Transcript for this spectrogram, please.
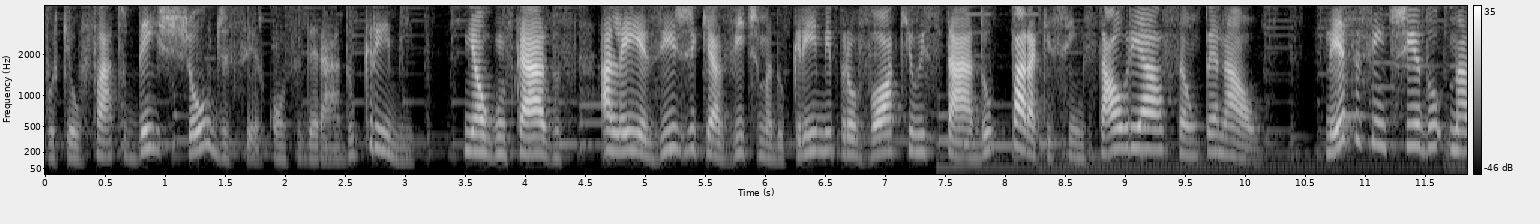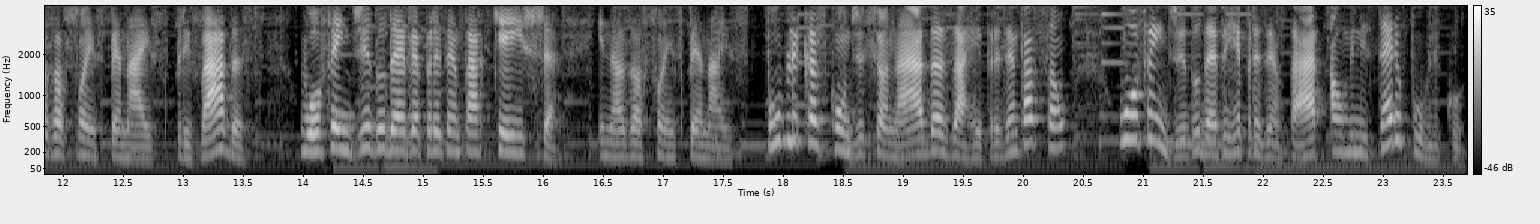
porque o fato deixou de ser considerado crime. Em alguns casos, a lei exige que a vítima do crime provoque o Estado para que se instaure a ação penal. Nesse sentido, nas ações penais privadas, o ofendido deve apresentar queixa e nas ações penais públicas condicionadas à representação, o ofendido deve representar ao Ministério Público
